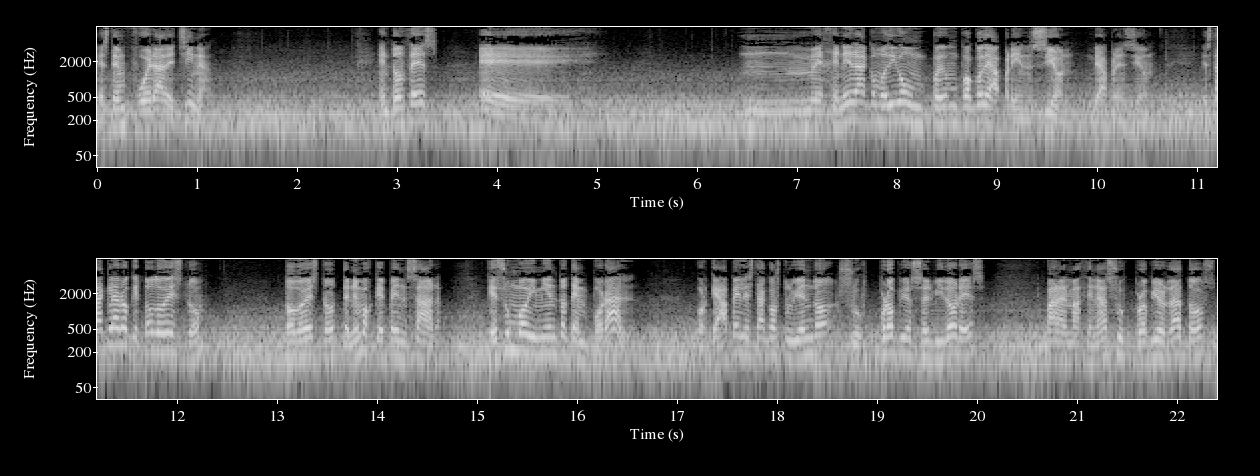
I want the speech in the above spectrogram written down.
estén fuera de China. Entonces, eh, mm, me genera, como digo, un, un poco de aprensión, de aprensión. Está claro que todo esto, todo esto, tenemos que pensar que es un movimiento temporal, porque Apple está construyendo sus propios servidores para almacenar sus propios datos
